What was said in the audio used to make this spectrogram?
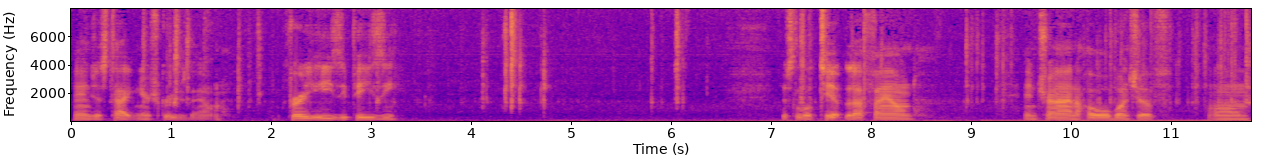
And just tighten your screws down. Pretty easy peasy. Just a little tip that I found in trying a whole bunch of um,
